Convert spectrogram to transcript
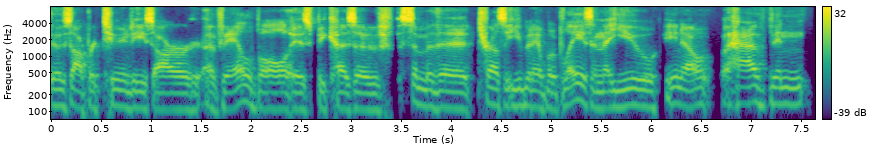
those opportunities are available is because of some of the trails that you've been able to blaze and that you, you know, have been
